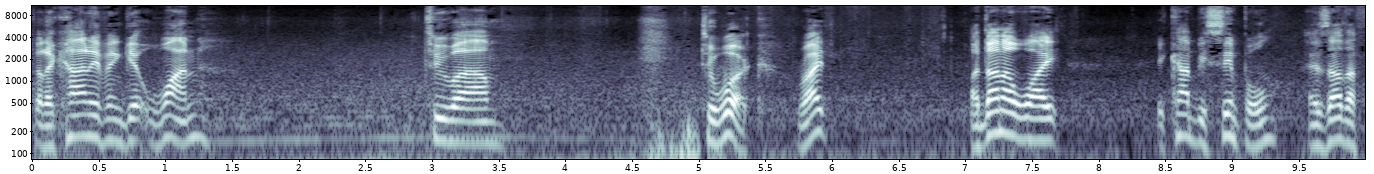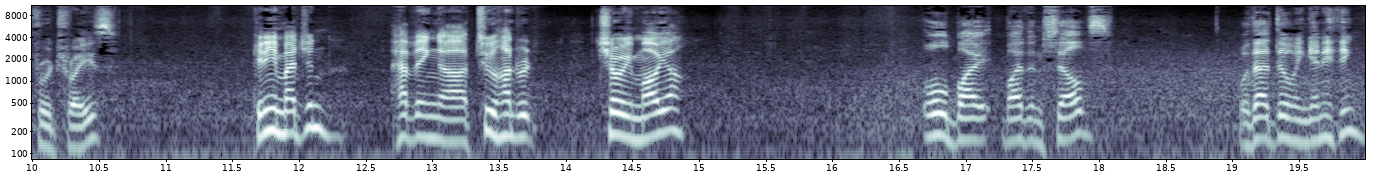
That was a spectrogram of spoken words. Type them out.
that I can't even get one to um, to work, right? I don't know why it can't be simple as other fruit trees. Can you imagine having uh, 200 cherimoya all by, by themselves without doing anything?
